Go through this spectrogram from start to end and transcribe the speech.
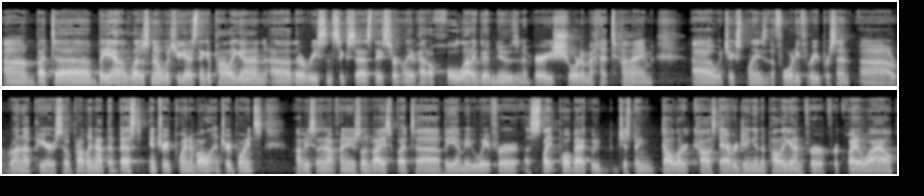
Um, but uh, but yeah, let us know what you guys think of Polygon. Uh, their recent success, they certainly have had a whole lot of good news in a very short amount of time uh, which explains the 43% uh, run up here. So probably not the best entry point of all entry points. Obviously, not financial advice, but uh, but yeah, maybe wait for a slight pullback. We've just been dollar cost averaging into Polygon for for quite a while,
